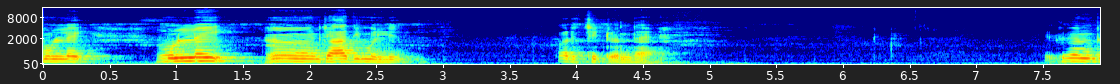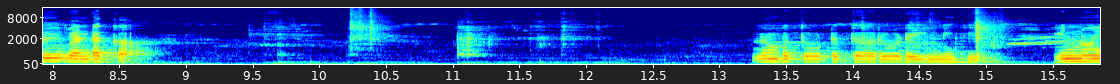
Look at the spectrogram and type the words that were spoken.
முல்லை. முல்லை ஜாதி மல்லி பறிச்சிட்டு வந்தேன். இது வந்து வெண்டைக்காய் நம்ம தோட்டத்து அறுவடை இன்றைக்கி இன்னும்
